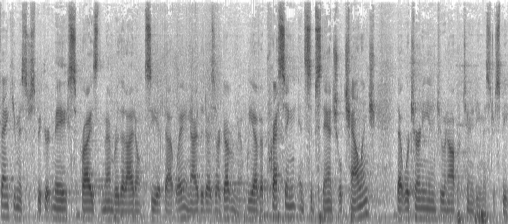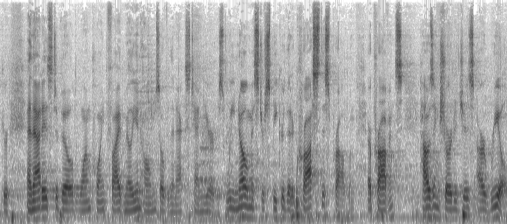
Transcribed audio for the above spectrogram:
Thank you, Mr. Speaker. It may surprise the member that I don't see it that way, and neither does our government. We have a pressing and substantial challenge that we're turning into an opportunity, Mr. Speaker, and that is to build 1.5 million homes over the next 10 years. We know, Mr. Speaker, that across this problem, or province, housing shortages are real.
